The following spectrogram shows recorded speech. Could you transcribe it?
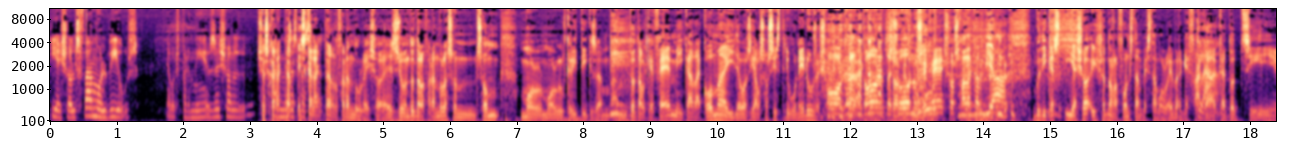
I això els fa molt vius. Llavors, per mi és això el, Això és el caràcter, és caràcter faranduler, això. Eh? És joventut de la faràndula, som, som molt, molt crítics amb, amb tot el que fem i cada coma, i llavors hi ha els socis tribuneros, això ha quedat tort, Això això no sé molt. què, això s'ha de canviar. Vull dir que, i això, i això en el fons també està molt bé, perquè fa que, Clar. que, tot sigui,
